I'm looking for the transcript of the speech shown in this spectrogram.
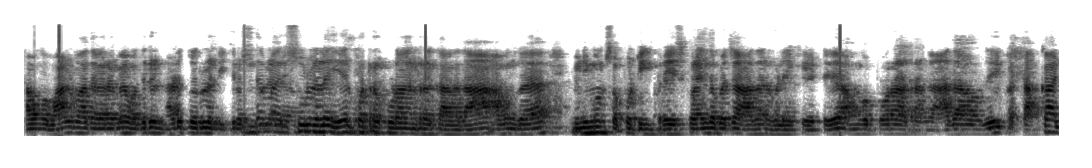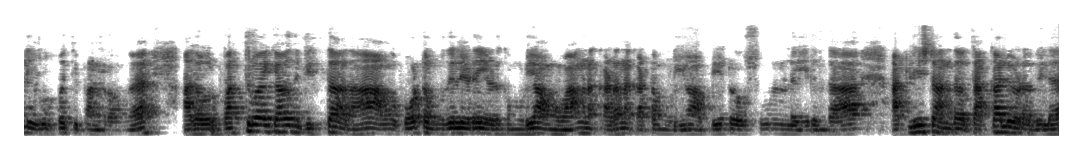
அவங்க வாழ்வாதாரமே வந்துட்டு நடுத்தருல நிக்கிற இந்த மாதிரி சூழ்நிலை ஏற்பட்டுறக்கூடாதுன்றதுக்காக தான் அவங்க மினிமம் சப்போர்ட்டிங் பிரைஸ் குறைந்தபட்ச ஆதார விலை கேட்டு அவங்க போராடுறாங்க. அதாவது இப்ப தக்காளி உற்பத்தி பண்றவங்க அதை ஒரு பத்து ரூபாய்க்காவது வித்தாதான் அவங்க போட்ட முதலீடை எடுக்க முடியும். அவங்க வாங்கின கடனை கட்ட முடியும் அப்படின்ற ஒரு சூழ்நிலை இருந்தா அட்லீஸ்ட் அந்த தக்காளியோட விலை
